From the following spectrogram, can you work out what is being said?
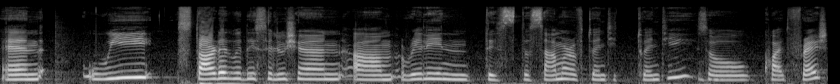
And we started with this solution um, really in this the summer of 2020, so quite fresh.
